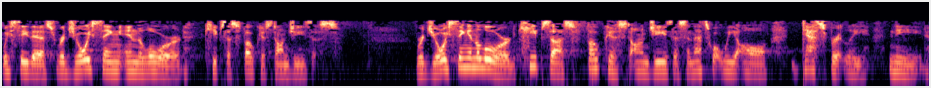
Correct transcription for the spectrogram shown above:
we see this rejoicing in the Lord keeps us focused on Jesus. Rejoicing in the Lord keeps us focused on Jesus, and that's what we all desperately need.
